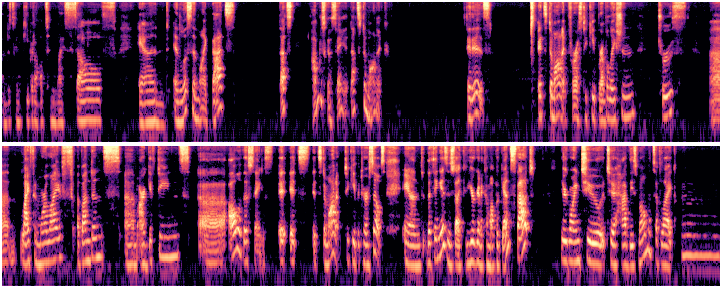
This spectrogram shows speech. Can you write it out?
I'm just going to keep it all to myself, and and listen, like that's that's I'm just going to say it. That's demonic. It is. It's demonic for us to keep revelation, truth, um, life and more life, abundance, um, our giftings, uh, all of those things. It, it's it's demonic to keep it to ourselves. And the thing is, is like you're going to come up against that. You're going to to have these moments of like, mm,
